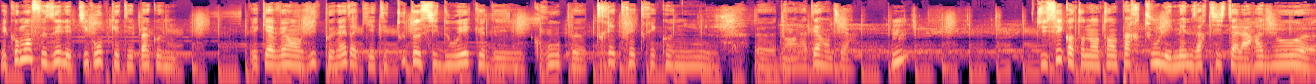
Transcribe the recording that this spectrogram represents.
Mais comment faisaient les petits groupes qui n'étaient pas connus et qui avaient envie de connaître et qui étaient tout aussi doués que des groupes très très très connus euh, dans la terre entière? Hmm? Tu sais, quand on entend partout les mêmes artistes à la radio euh,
